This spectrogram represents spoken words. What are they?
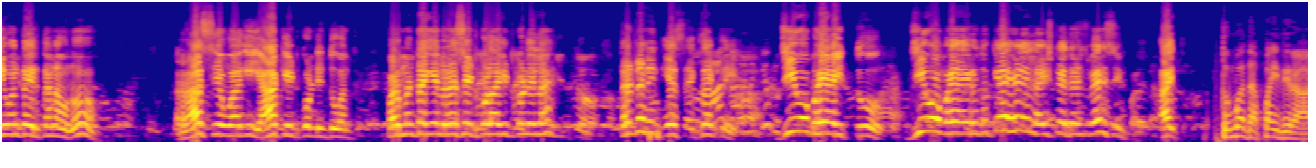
ಜೀವಂತ ಇರ್ತಾನ ಅವನು. ರಹಸ್ಯವಾಗಿ ಯಾಕೆ ಇಟ್ಕೊಂಡಿದ್ದು ಅಂತ. ಪರ್ಮನೆಂಟ್ ಆಗಿ ಏನ್ ರಹಸ್ಯ ಇಟ್ಕೊಳ್ಳಾಗಿ ಇಟ್ಕೊಳ್ಳಿಲ್ಲ? ಥ್ರೆಟನ್ ಎಸ್ ಎಕ್ಸಾಕ್ಟ್ಲಿ ಜೀವ ಭಯ ಇತ್ತು. ಜೀವ ಭಯ ಇರೋದಕ್ಕೆ ಹೇಳಿಲ್ಲ. ಇಷ್ಟೇ ದಟ್ ಇಸ್ ವೆರಿ ಸಿಂಪಲ್ ಆಯ್ತು. ತುಂಬಾ ದಪ್ಪ ಇದ್ದೀರಾ?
